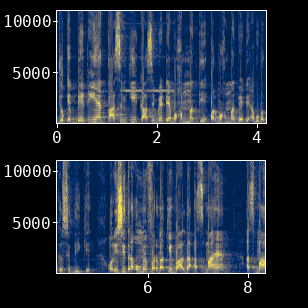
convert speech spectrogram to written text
جو کہ بیٹی ہیں قاسم کی، قاسم بیٹے محمد کے اور محمد بیٹے ابو بکر صدیق کے۔ اور اسی طرح ام فروا کی والدہ اسما ہیں اسما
